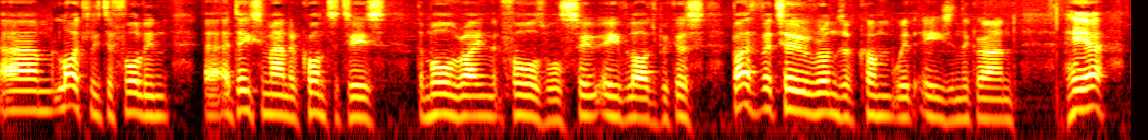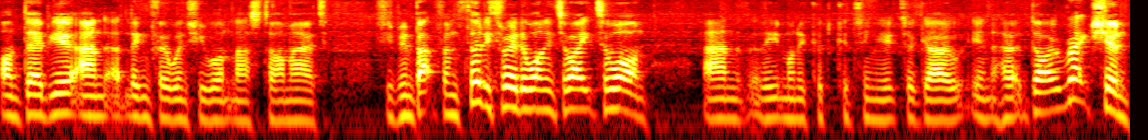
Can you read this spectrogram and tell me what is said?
um, likely to fall in uh, a decent amount of quantities, the more rain that falls will suit Eve Lodge because both of her two runs have come with ease in the ground here on debut and at Lingfield when she won last time out. She's been back from 33 to 1 into 8 to 1, and the money could continue to go in her direction.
